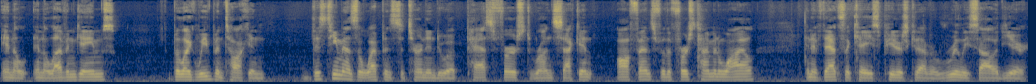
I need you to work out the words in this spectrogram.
in, in 11 games. But like we've been talking, this team has the weapons to turn into a pass first, run second offense for the first time in a while. And if that's the case, Peters could have a really solid year.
